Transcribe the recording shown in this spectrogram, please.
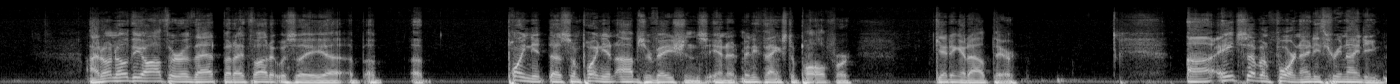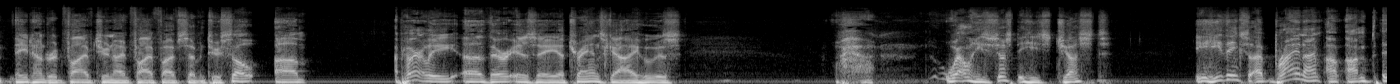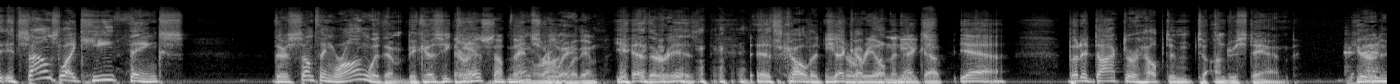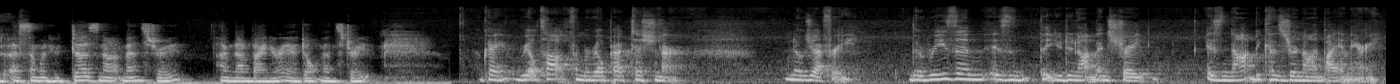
I don't know the author of that, but I thought it was a, uh, a, a, a poignant, uh, some poignant observations in it. Many thanks to Paul for getting it out there. Uh, 874 9390 800 529 5572. So, um, apparently, uh, there is a, a, trans guy who is, well, he's just, he's just, he, he thinks, uh, Brian, I'm, I'm, it sounds like he thinks there's something wrong with him because he there can't is something menstruate. wrong with him. Yeah, there is. it's called a He's checkup a real from the neek. up. Yeah, but a doctor helped him to understand. Here and it is. as someone who does not menstruate, I'm non-binary. I don't menstruate. Okay, real talk from a real practitioner. No, Jeffrey. The reason is that you do not menstruate is not because you're non-binary.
